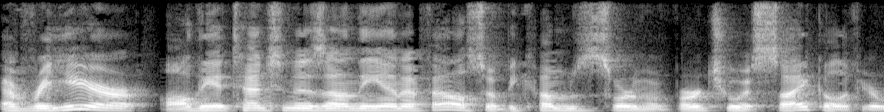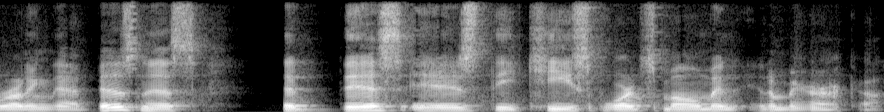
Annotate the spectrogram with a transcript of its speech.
every year all the attention is on the NFL. So it becomes sort of a virtuous cycle if you're running that business that this is the key sports moment in America.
